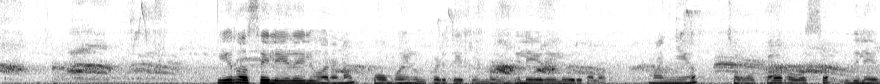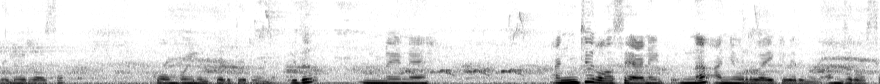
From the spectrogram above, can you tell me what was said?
ഈ റോസയിൽ ഏതെങ്കിലും ഒരെണ്ണം കോംബോയിൽ ഉൾപ്പെടുത്തിയിട്ടുണ്ട്. ഇതിലേതെങ്കിലും ഒരു കളർ. മഞ്ഞയോ ചുവപ്പ് റോസ് ഇതിലേതെങ്കിലും ഒരു റോസ് കോംബോയിൽ ഉൾപ്പെടുത്തിയിട്ടുണ്ട്. ഇത് പിന്നെ അഞ്ച് റോസയാണ് ഇന്ന് അഞ്ഞൂറ് രൂപയ്ക്ക് വരുന്നത്. അഞ്ച് റോസ.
